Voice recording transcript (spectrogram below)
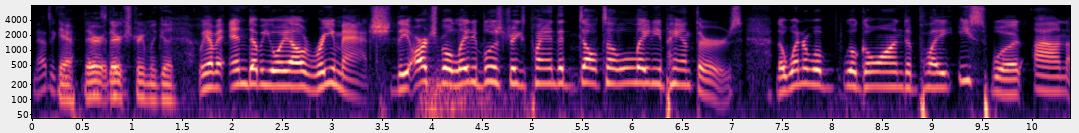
that's a yeah, they're they're good. extremely good. We have an NWAL rematch. The Archbold Lady Blue Streaks playing the Delta Lady Panthers. The winner will will go on to play Eastwood on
